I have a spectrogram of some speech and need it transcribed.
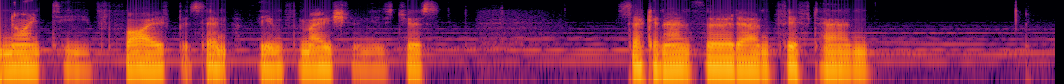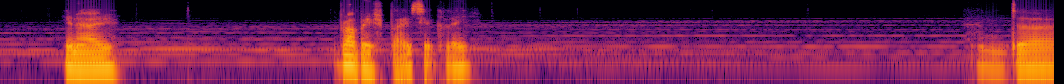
95% of the information is just second hand, third hand, fifth hand you know, rubbish basically. And uh,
